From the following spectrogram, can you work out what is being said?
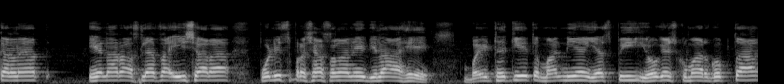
करण्यात येणार असल्याचा इशारा पोलीस प्रशासनाने दिला आहे. बैठकीत माननीय एस पी योगेश कुमार गुप्ता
